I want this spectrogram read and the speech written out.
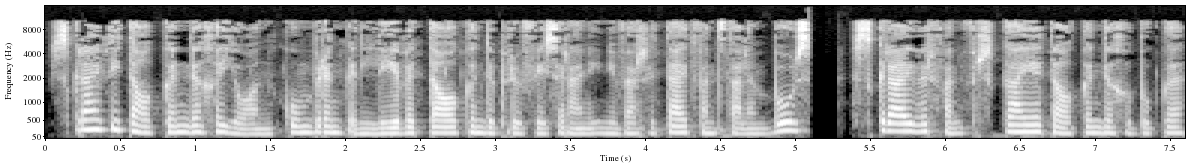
skryf die taalkundige Johan Kombrink in lewe taalkunde professor aan die Universiteit van Stellenbosch, skrywer van verskeie taalkundige boeke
